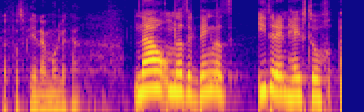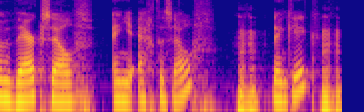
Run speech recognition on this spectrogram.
wat vind je daar moeilijk aan? Nou, omdat ik denk dat iedereen heeft toch een werk zelf en je echte zelf, Mhm, denk ik. mhm.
